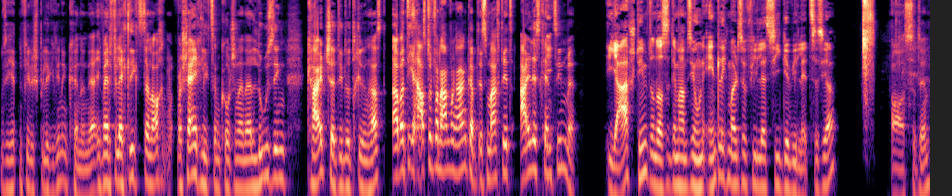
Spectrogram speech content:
sie hätten viele Spiele gewinnen können. Ja, ich meine, vielleicht liegt es dann auch, wahrscheinlich liegt es am Coach an einer losing Culture, die du drinnen hast, aber die hast du von Anfang an gehabt. Es macht jetzt alles keinen Sinn mehr. ja, stimmt. Und außerdem haben sie unendlich mal so viele Siege wie letztes Jahr. Außerdem.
